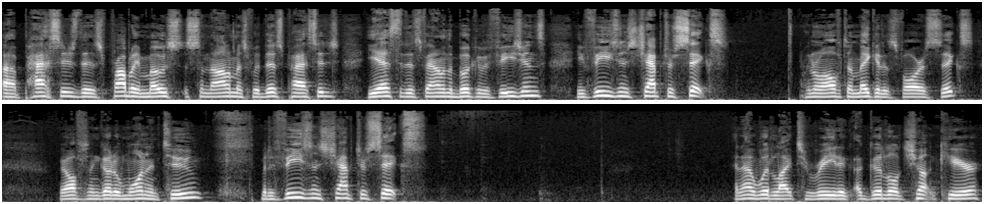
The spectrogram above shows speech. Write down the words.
uh, passage that is probably most synonymous with this passage. Yes, it is found in the book of Ephesians, Ephesians chapter 6. We don't often make it as far as 6, we often go to 1 and 2. But Ephesians chapter 6. And I would like to read a, a good little chunk here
